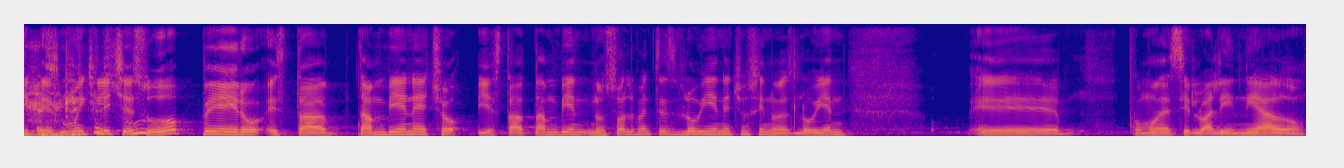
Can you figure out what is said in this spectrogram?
es muy clichésudo, pero está tan bien hecho y está tan bien, no solamente es lo bien hecho, sino es lo bien, eh, ¿cómo decirlo? Alineado,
